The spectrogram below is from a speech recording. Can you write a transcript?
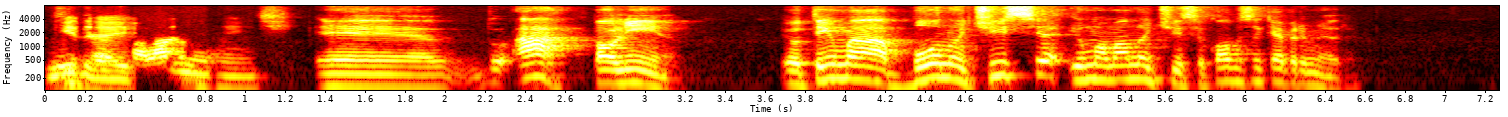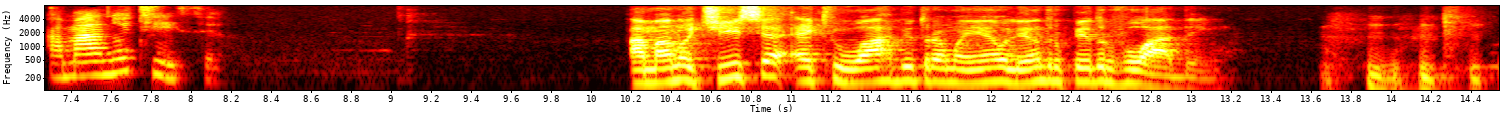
ideia. Falar, né, gente? É... Ah, Paulinha, eu tenho uma boa notícia e uma má notícia. Qual você quer primeiro? A má notícia. A má notícia é que o árbitro amanhã é o Leandro Pedro Voaden.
